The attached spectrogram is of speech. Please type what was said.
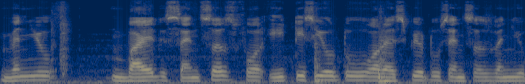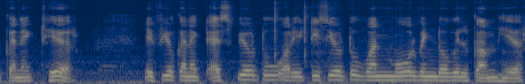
when you buy the sensors for ETCO2 or SpO2 sensors when you connect here. If you connect SpO2 or ETCO2 one more window will come here.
